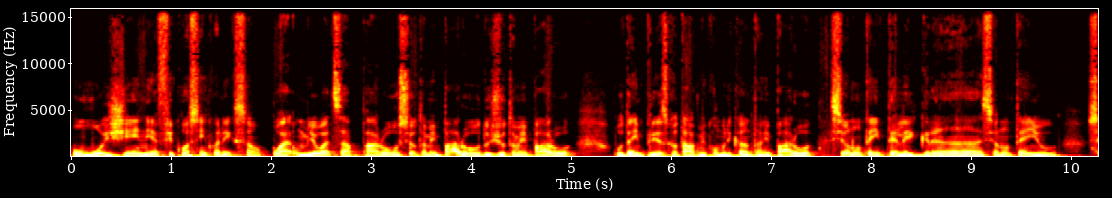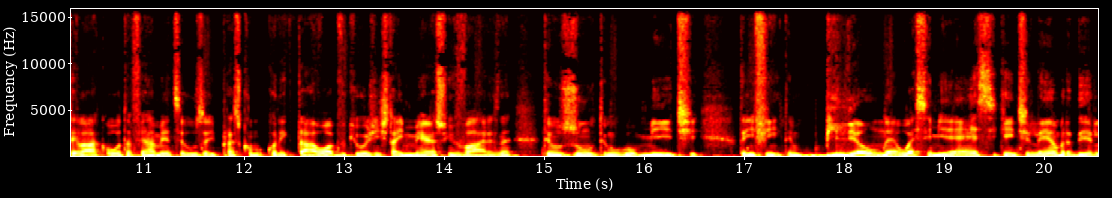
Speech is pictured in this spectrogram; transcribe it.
homogênea ficou sem conexão. O, o, meu WhatsApp parou, o seu também parou, o do Gil também parou, o da empresa que eu tava me comunicando também parou. Se eu não tenho Telegram, se eu não tenho, sei lá, qual outra ferramenta você usa aí para se conectar, óbvio que hoje a gente tá imerso em várias, né? Tem o Zoom, tem o Google Meet, tem, enfim, tem um bilhão, né? O SMS, quem te lembra dele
